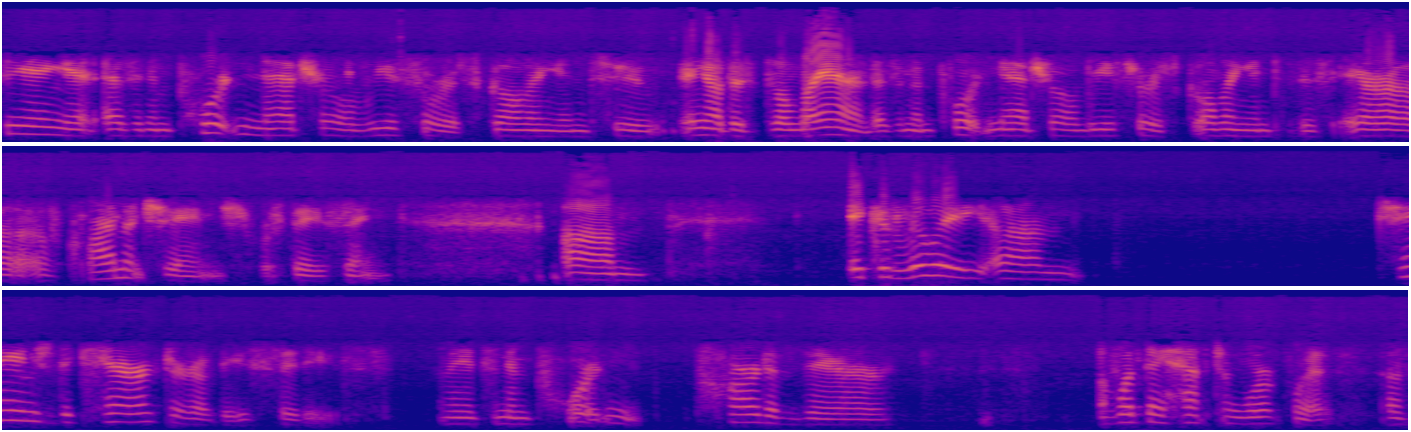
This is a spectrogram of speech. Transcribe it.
seeing it as an important natural resource going into, you know, the, the land as an important natural resource going into this era of climate change we're facing. Um, it could really um, change the character of these cities. I mean, it's an important part of their of what they have to work with. Of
